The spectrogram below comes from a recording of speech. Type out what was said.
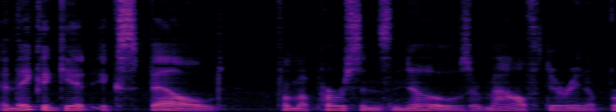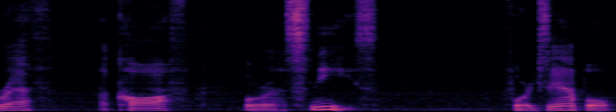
And they could get expelled from a person's nose or mouth during a breath, a cough, or a sneeze. For example,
